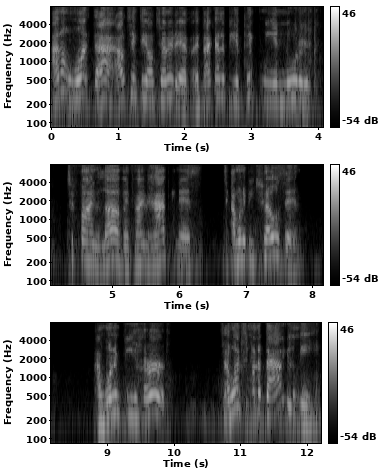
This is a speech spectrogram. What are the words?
I don't want that. I'll take the alternative. If I got to be a pick me in order to find love and find happiness, I want to be chosen. I want to be heard. I want someone to value me.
